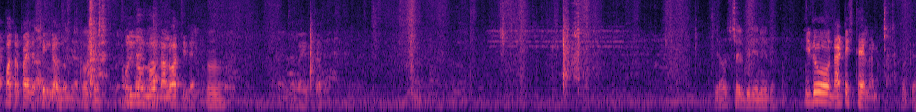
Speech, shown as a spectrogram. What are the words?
ಎಪ್ಪತ್ತು ರೂಪಾಯಿ ಇದೆ ಸಿಂಗಲ್ ಓಕೆ ಫುಲ್ಲು ನೂರ ನಲ್ವತ್ತಿದೆ ಹಾಂ ಇದೆಲ್ಲ ಇರ್ತದೆ. ಯಾವ ಸ್ಟೈಲ್ ಬಿರಿಯಾನಿ ಇದು? ಇದು ನಾಟಿ ಸ್ಟೈಲ್ ಅಣ್ಣ. ಓಕೆ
